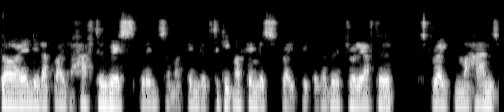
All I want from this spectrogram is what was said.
so I ended up, I'd have to wear splints on my fingers to keep my fingers straight because I'd literally have to straighten my hands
